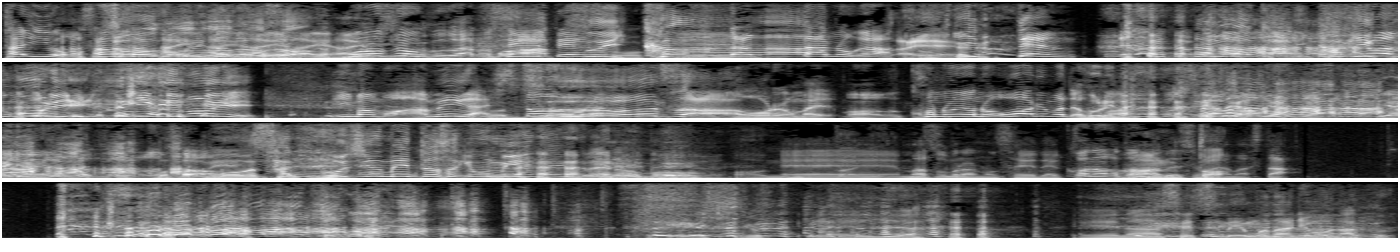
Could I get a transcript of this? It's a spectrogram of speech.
太陽がさんさんと降り注ぐ、ものすごくあの、晴天だったのが、ええ一点、にかき曇り。かき曇り、今もう雨がしとる。ザーザ俺お前、この世の終わりまで降り続く違うか思うわ。いやいや。もうさ、50メートル先も見えないぐらいの、もう。えー、松村のせいでこんなことになってしまいました。いや、ええな、説明も何もなく。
